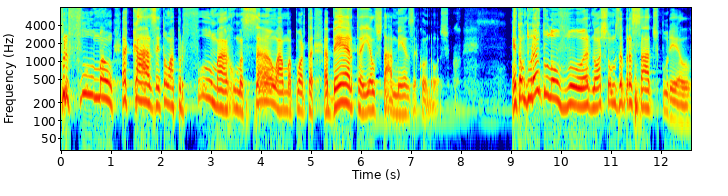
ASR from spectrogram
perfumam a casa. Então há perfume, há arrumação, há uma porta aberta e Ele está à mesa conosco. Então, durante o louvor, nós somos abraçados por Ele.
